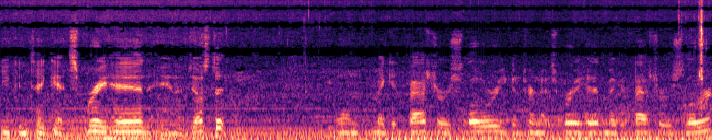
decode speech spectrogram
you can take that spray head and adjust it. If you want to make it faster or slower, you can turn that spray head and make it faster or slower.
